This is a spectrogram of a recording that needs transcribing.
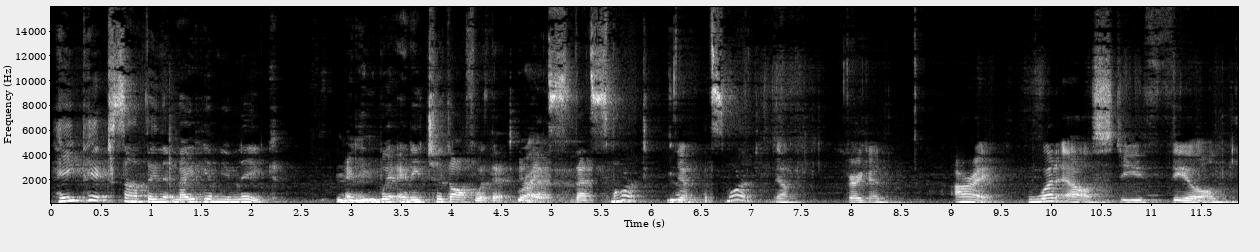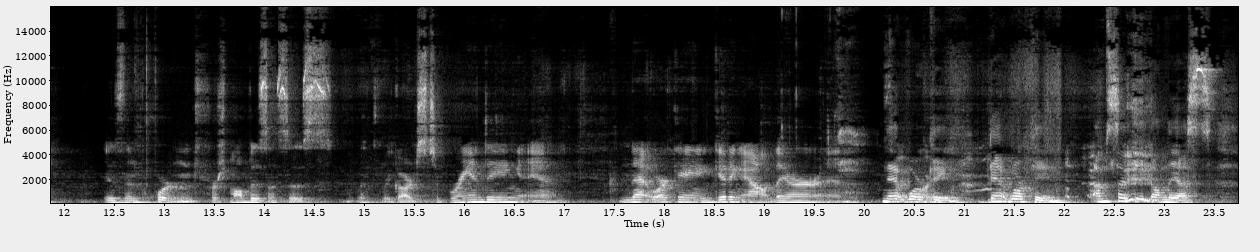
he picked something that made him unique, and he went and he took off with it. Mm-hmm. Right. That's that's smart. Yeah. That's smart. Yep. Very good. All right. What else do you feel is important for small businesses with regards to branding and networking and getting out there and? Networking, networking. I'm so big on this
